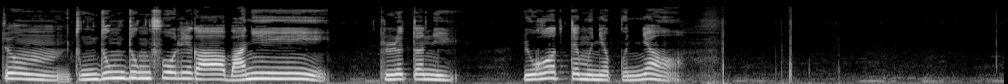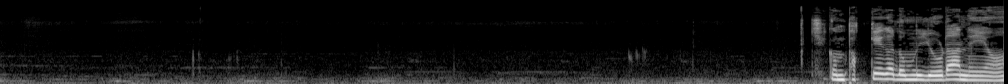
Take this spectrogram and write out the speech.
좀 둥둥둥 소리가 많이 들렸더니 요거 때문이었군요. 지금 밖에가 너무 요란해요.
